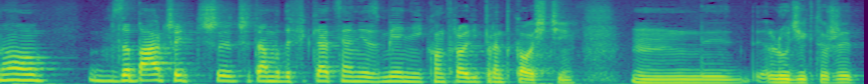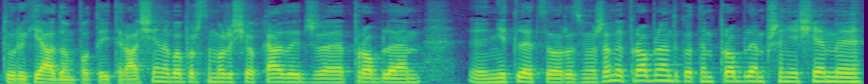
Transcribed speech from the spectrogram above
no zobaczyć, czy, czy ta modyfikacja nie zmieni kontroli prędkości mm, ludzi, którzy, których jadą po tej trasie, no bo po prostu może się okazać, że problem y, nie tyle co rozwiążemy problem, tylko ten problem przeniesiemy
